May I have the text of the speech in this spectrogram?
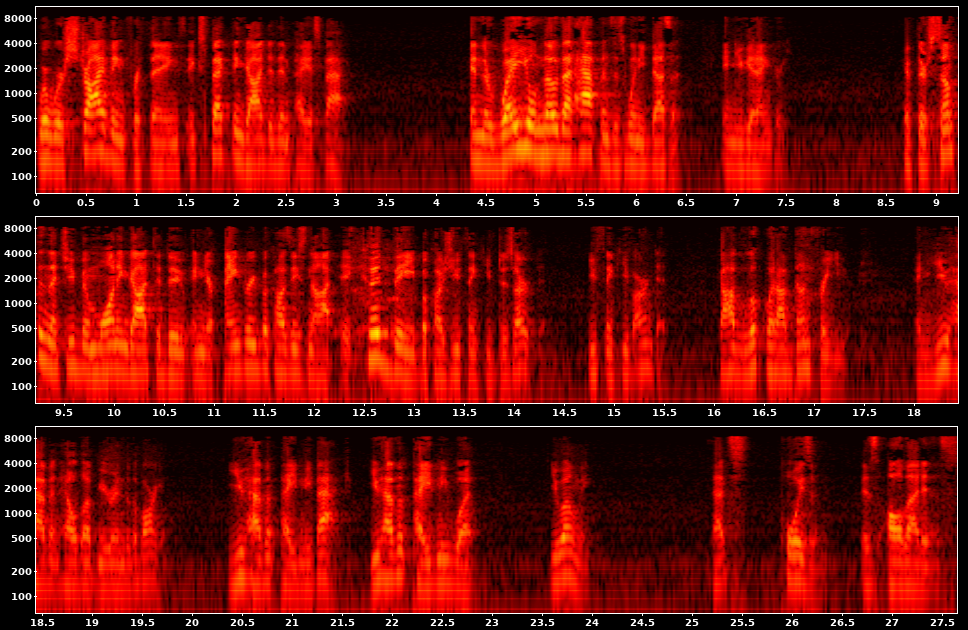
where we're striving for things, expecting God to then pay us back. And the way you'll know that happens is when He doesn't and you get angry. If there's something that you've been wanting God to do and you're angry because He's not, it could be because you think you've deserved it. You think you've earned it. God, look what I've done for you. And you haven't held up your end of the bargain. You haven't paid me back. You haven't paid me what you owe me. That's poison, is all that is.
